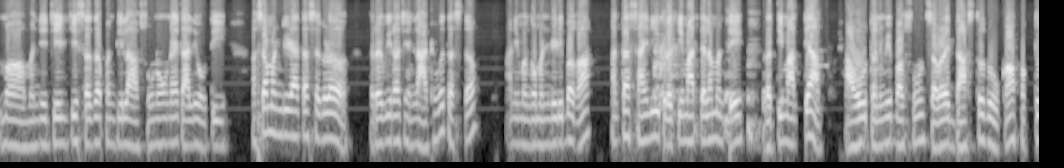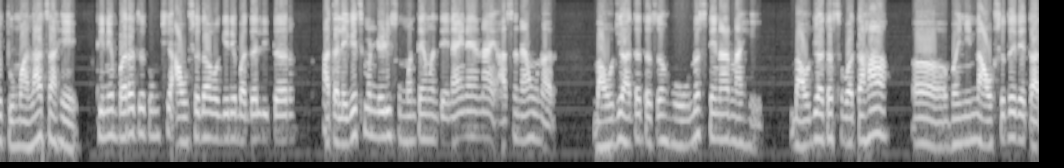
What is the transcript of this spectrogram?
म्हणजे जेलची सजा पण तिला सुनावण्यात आली होती. असं मंडळी आता सगळं रविराज यांना आठवत असतं. आणि मग मंडळी बघा आता सायली प्रतिमात्याला म्हणते प्रतिमात्या अहो तन्वीपासून सगळ्यात जास्त धोका फक्त तुम्हालाच आहे. तिने परत तुमची औषधं वगैरे बदलली तर? आता लगेच मंडळी सुमनताई म्हणते नाही नाही नाही असं नाही होणार. भाऊजी आता तसं होऊनच देणार नाही. भाऊजी आता स्वतः अं, बहिणींना औषधं देतात.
